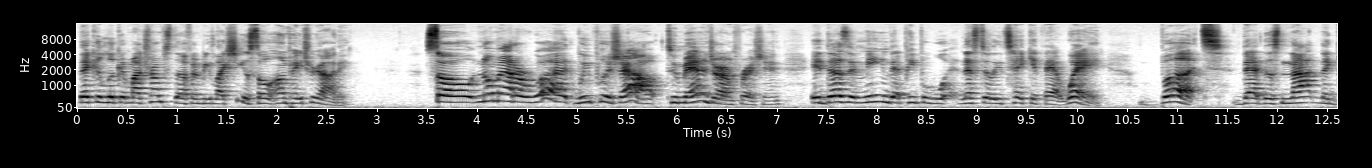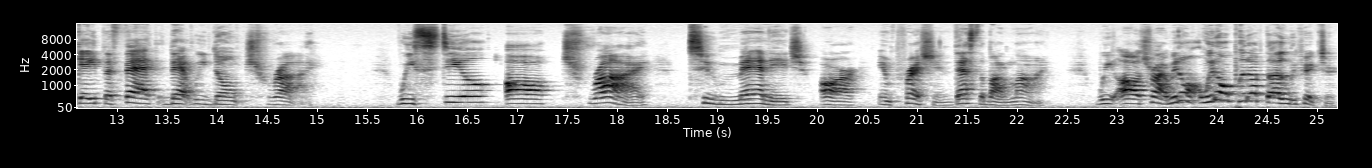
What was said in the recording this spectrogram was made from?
they could look at my Trump stuff and be like, "She is so unpatriotic." So no matter what we push out to manage our impression, it doesn't mean that people will necessarily take it that way. But that does not negate the fact that we don't try. We still all try to manage our impression. That's the bottom line. We all try. We don't we don't put up the ugly picture.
